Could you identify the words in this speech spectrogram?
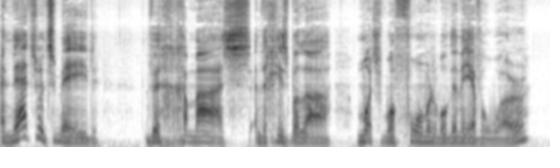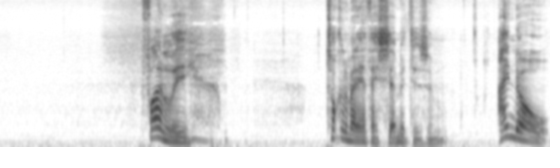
and that's what's made the Hamas and the Hezbollah much more formidable than they ever were. Finally, talking about anti Semitism, I know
